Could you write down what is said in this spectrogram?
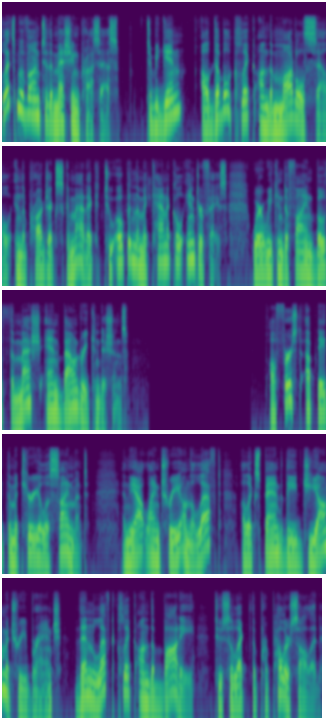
Let's move on to the meshing process. To begin, I'll double-click on the Model cell in the project schematic to open the mechanical interface, where we can define both the mesh and boundary conditions. I'll first update the material assignment. In the outline tree on the left, I'll expand the Geometry branch, then left-click on the Body to select the propeller solid.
